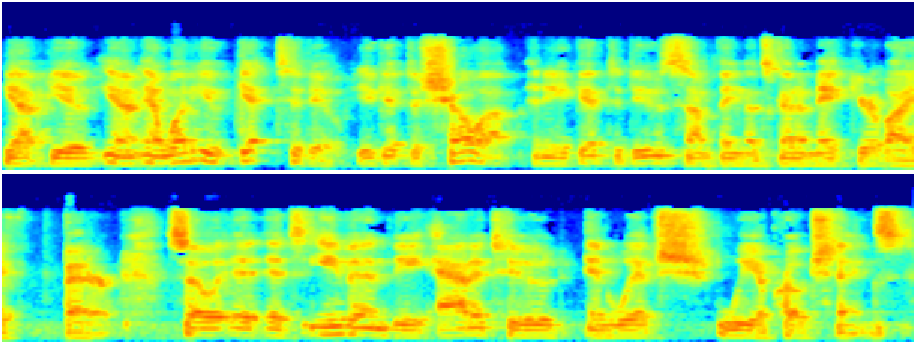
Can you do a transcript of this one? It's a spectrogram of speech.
Yep, you you know, and what do you get to do? You get to show up and you get to do something that's going to make your life better. So it, it's even the attitude in which we approach things.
